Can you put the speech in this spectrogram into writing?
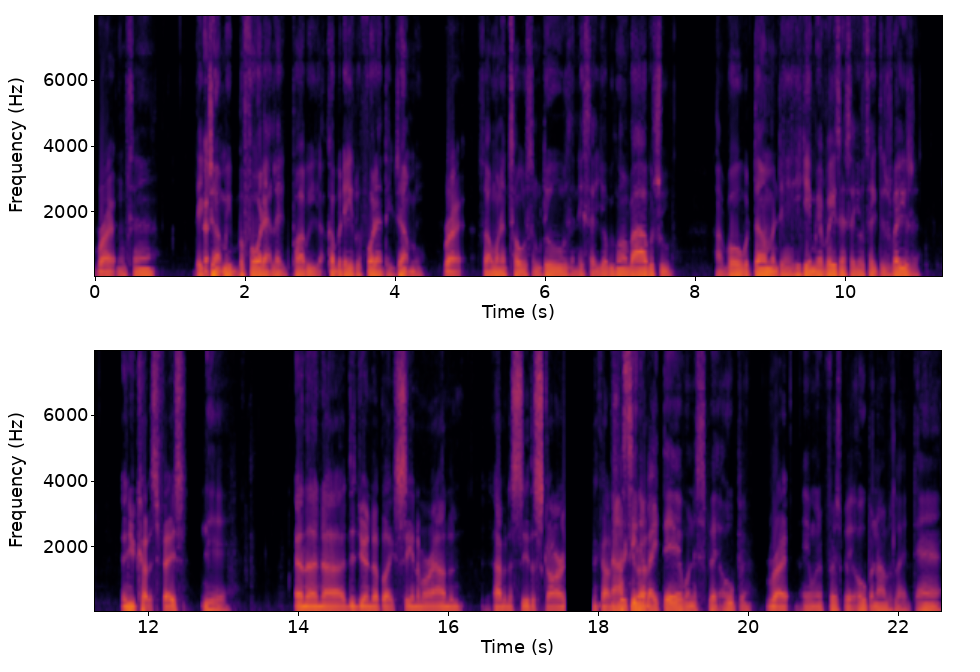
Right. You know what I'm saying? They jumped me before that, like probably a couple days before that, they jumped me. Right. So I went and told some dudes, and they said, "Yo, we gonna ride with you." I rolled with them, and then he gave me a razor and said, "Yo, take this razor." And you cut his face. Yeah, And then uh, did you end up like seeing him around and having to see the scar? Kind of I seen you it right there when it split open. Right. And when it first split open, I was like, "Damn."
